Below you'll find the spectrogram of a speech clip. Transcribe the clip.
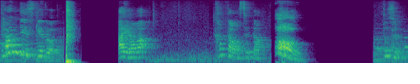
たんですけどあやば。肩を忘れた。どうしよう。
